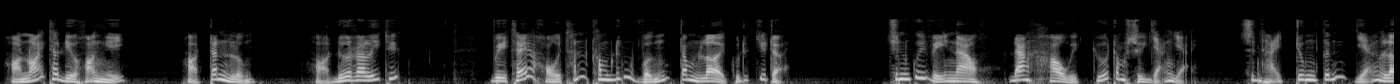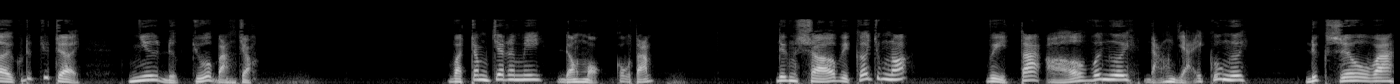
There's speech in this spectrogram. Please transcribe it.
Họ nói theo điều họ nghĩ, họ tranh luận, họ đưa ra lý thuyết. Vì thế hội thánh không đứng vững trong lời của Đức Chúa Trời. Xin quý vị nào đang hầu việc Chúa trong sự giảng dạy, xin hãy trung tín giảng lời của Đức Chúa Trời như được Chúa ban cho. Và trong Jeremy đoạn 1 câu 8 Đừng sợ vì cớ chúng nó, vì ta ở với ngươi, đặng giải cứu ngươi. Đức giê va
